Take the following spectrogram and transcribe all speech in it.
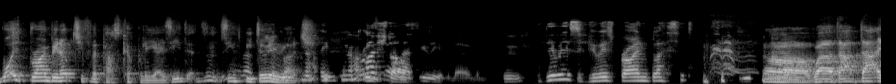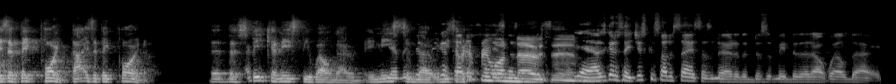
what has Brian been up to for the past couple of years? He doesn't seem to be doing much. He's not, he's not, Right he's not that off. busy at the moment. Who is who is Brian Blessed? Oh well, that that is a big point. That is a big point. The, the speaker needs to be well known. He needs Yeah, to know. Needs to because have a- Everyone knows him. Yeah, I was going to say just because Odysseus hasn't heard of them doesn't mean that they're not well known.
